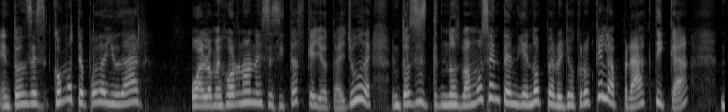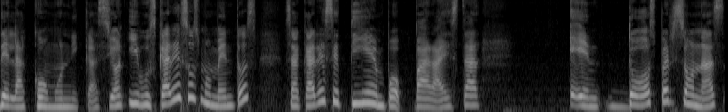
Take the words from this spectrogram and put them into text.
Entonces, ¿cómo te puedo ayudar? O a lo mejor no necesitas que yo te ayude. Entonces nos vamos entendiendo, pero yo creo que la práctica de la comunicación y buscar esos momentos, sacar ese tiempo para estar en dos personas,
